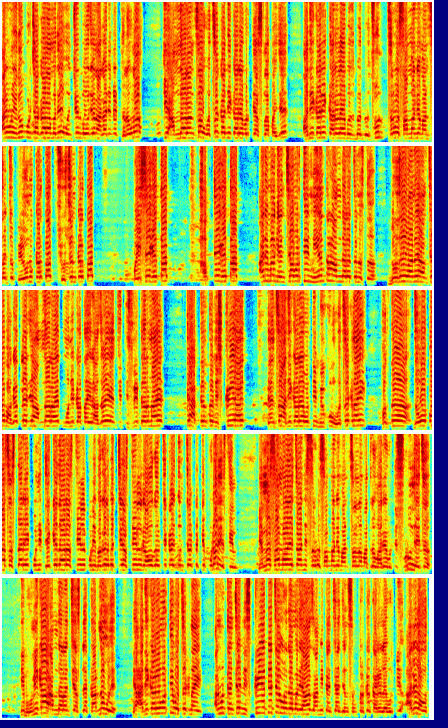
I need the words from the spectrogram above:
आणि म्हणून इथून पुढच्या काळामध्ये वंचित बहुजन आघाडीने ठरवलं की आमदारांचा वचक अधिकाऱ्यावरती असला पाहिजे. अधिकारी कार्यालयात बसून सर्वसामान्य माणसांचं पिळवणूक करतात शोषण करतात पैसे घेतात हप्ते घेतात आणि मग यांच्यावरती नियंत्रण आमदाराचं नसतं. दुर्दैवाने आमच्या भागातल्या जे आमदार आहेत मोनिकाताई राजळे यांची तिसरी टर्म आहे. ते अत्यंत निष्क्रिय आहेत. त्यांचा अधिकाऱ्यावरती बिलकुल वचक नाही. फक्त जवळपास असणारे कोणी ठेकेदार असतील कोणी बगलबच्चे असतील गावोगावचे काही दोन चार टक्के पुढारी असतील यांना सांभाळायचं आणि सर्वसामान्य माणसांना मात्र वाऱ्यावरती सोडून द्यायचं ही भूमिका आमदारांची असल्या कारणामुळे या अधिकाऱ्यांवरती वचक नाही. आणि म्हणून त्यांच्या निष्क्रियतेच्या विरोधामध्ये आज आम्ही त्यांच्या जनसंपर्क कार्यालयावरती आलेलो आहोत.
